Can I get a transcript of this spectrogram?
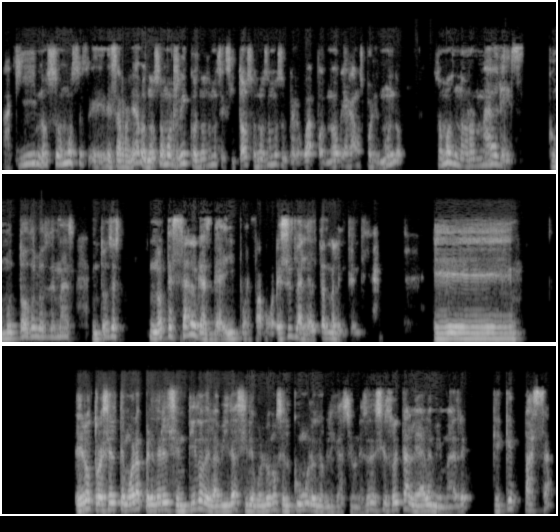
Aquí no somos eh, desarrollados, no somos ricos, no somos exitosos, no somos súper guapos, no viajamos por el mundo. Somos normales, como todos los demás. Entonces, no te salgas de ahí, por favor. Esa es la lealtad malentendida. Eh, el otro es el temor a perder el sentido de la vida si devolvemos el cúmulo de obligaciones. Es decir, soy tan leal a mi madre que qué pasa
